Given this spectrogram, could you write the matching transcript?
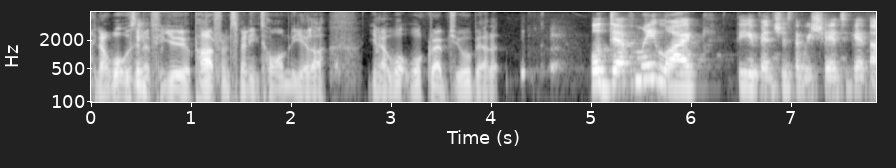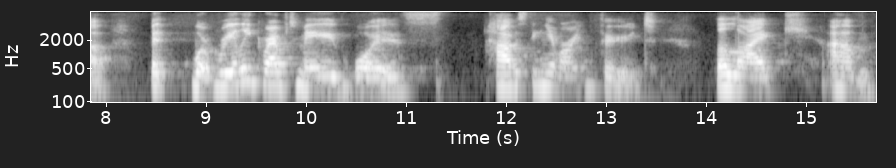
you know what was in it for you apart from spending time together. You know, what what grabbed you about it? Well, definitely like the adventures that we shared together. But what really grabbed me was harvesting your own food. The like, um,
